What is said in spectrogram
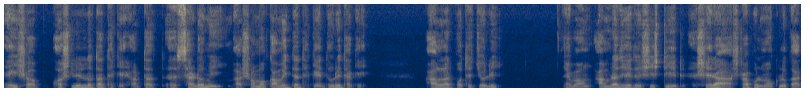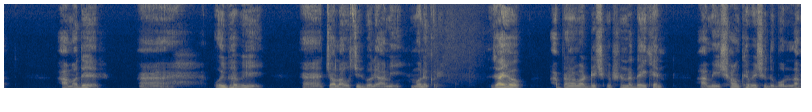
এইসব অশ্লীলতা থেকে অর্থাৎ স্যাডোমি বা সমকামিতা থেকে দূরে থাকি। আল্লাহর পথে চলি এবং আমরা যেহেতু সৃষ্টির সেরা আশরাফুল মখলুকাত আমাদের ওইভাবেই চলা উচিত বলে আমি মনে করি। যাই হোক আপনারা আমার ডেসক্রিপশনটা দেখেন। আমি সংক্ষেপে শুধু বললাম।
